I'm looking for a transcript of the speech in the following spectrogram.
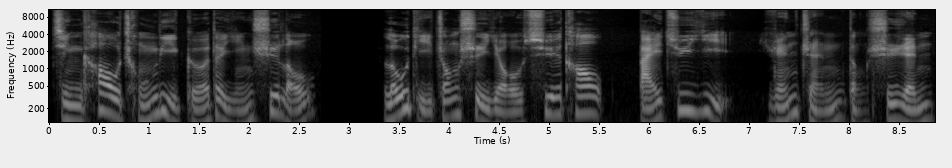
紧靠崇立阁的吟诗楼，楼底装饰有薛涛、白居易、元稹等诗人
